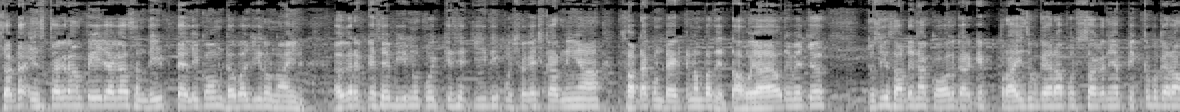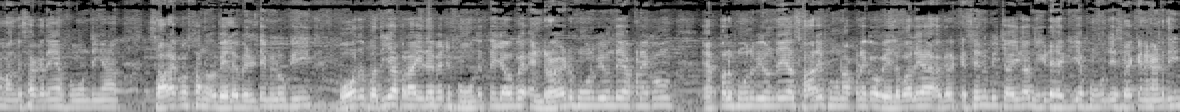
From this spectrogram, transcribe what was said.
ਸਾਡਾ Instagram ਪੇਜ ਹੈਗਾ, ਸੰਦੀਪ ਟੈਲੀਕਾਮ 009 ਅਗਰ ਕਿਸੇ ਵੀਰ ਨੂੰ ਕੋਈ ਕਿਸੇ ਚੀਜ਼ ਦੀ ਪੁੱਛਗਿੱਛ ਕਰਨੀ ਆ, ਸਾਡਾ ਕੰਟੈਕਟ ਨੰਬਰ ਦਿੱਤਾ ਹੋਇਆ ਆ ਉਹਦੇ ਵਿੱਚ। ਤੁਸੀਂ ਸਾਡੇ ਨਾਲ ਕਾਲ ਕਰਕੇ ਪ੍ਰਾਈਸ ਵਗੈਰਾ ਪੁੱਛ ਸਕਦੇ ਆ ਪਿਕ ਵਗੈਰਾ ਮੰਗ ਸਕਦੇ ਆ ਫੋਨ ਦੀਆਂ, ਸਾਰਾ ਕੁਝ ਤੁਹਾਨੂੰ ਅਵੇਲੇਬਿਲਟੀ ਮਿਲੂਗੀ। ਬਹੁਤ ਵਧੀਆ ਪ੍ਰਾਈਸ ਦੇ ਵਿੱਚ ਫੋਨ ਦਿੱਤੇ ਜਾਊਗੇ। ਐਂਡਰੋਇਡ ਫੋਨ ਵੀ ਹੁੰਦੇ ਆ ਆਪਣੇ ਕੋਲ ਐਪਲ ਫੋਨ ਵੀ ਹੁੰਦੇ ਆ, ਸਾਰੇ ਫੋਨ ਆਪਣੇ ਕੋਲ ਅਵੇਲੇਬਲ ਆ। ਅਗਰ ਕਿਸੇ ਨੂੰ ਵੀ ਚਾਹੀਦਾ ਨੀਡ ਹੈਗੀ ਆ ਫੋਨ ਦੀ ਸੈਕੰਡ ਹੈਂਡ ਦੀ,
